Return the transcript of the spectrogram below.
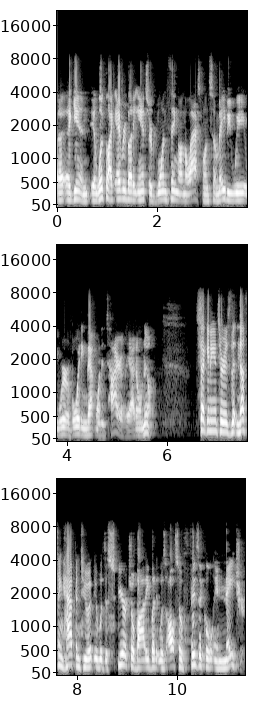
uh, again, it looked like everybody answered one thing on the last one, so maybe we, we're avoiding that one entirely. I don't know. Second answer is that nothing happened to it. It was a spiritual body, but it was also physical in nature.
